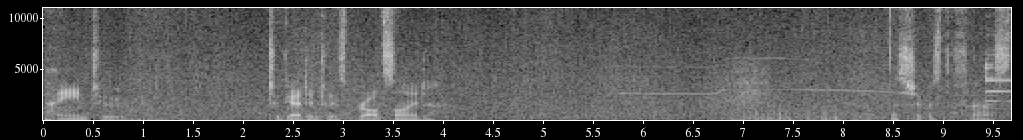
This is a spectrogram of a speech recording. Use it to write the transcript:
pain to to get into his broadside. This ship is too fast.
